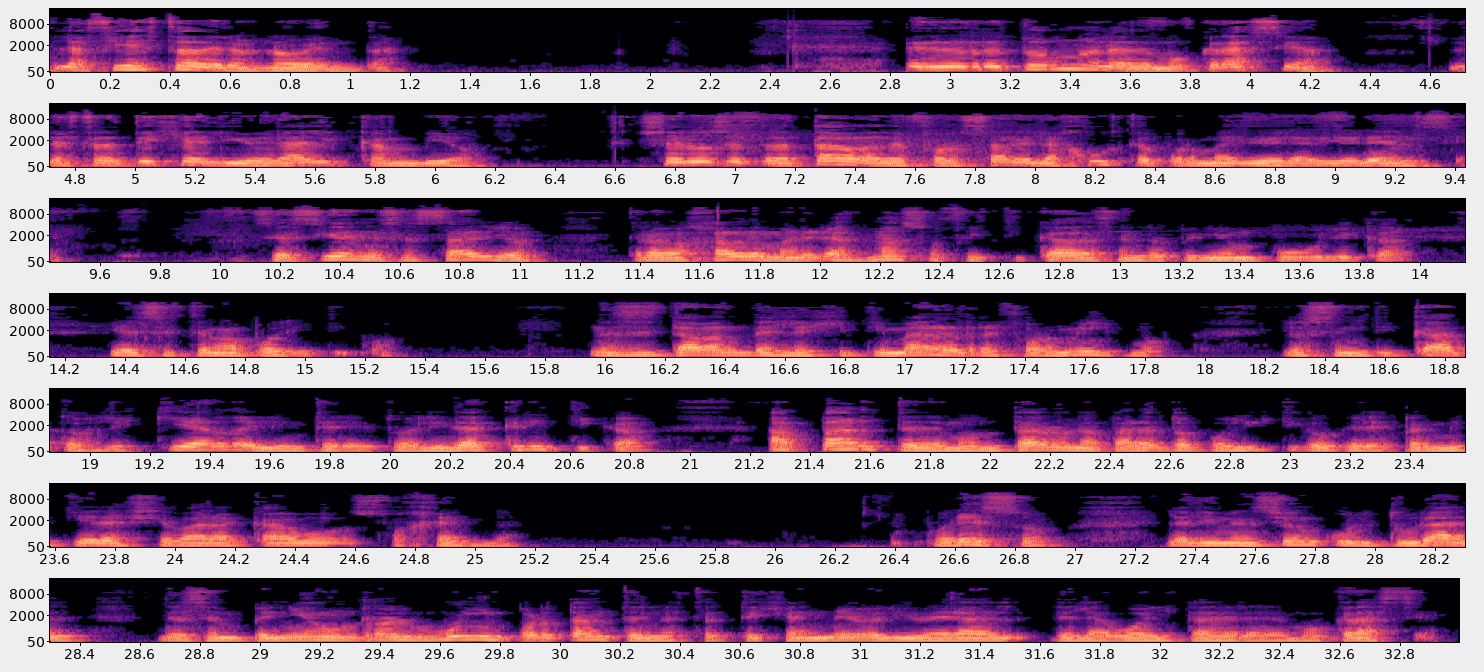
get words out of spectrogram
La fiesta de los 90. En el retorno a la democracia, la estrategia liberal cambió. Ya no se trataba de forzar el ajuste por medio de la violencia. Se hacía necesario trabajar de maneras más sofisticadas en la opinión pública y el sistema político. Necesitaban deslegitimar el reformismo, los sindicatos, la izquierda y la intelectualidad crítica, aparte de montar un aparato político que les permitiera llevar a cabo su agenda. Por eso, la dimensión cultural desempeñó un rol muy importante en la estrategia neoliberal de la vuelta de la democracia.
